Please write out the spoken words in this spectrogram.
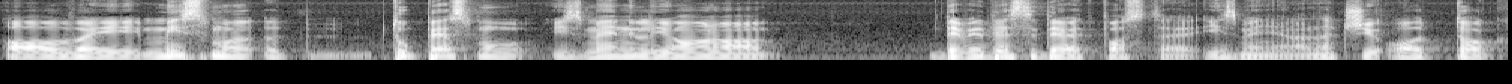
Ovaj, mi smo e, tu pesmu izmenili ono 99% je izmenjena. Znači, od tog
